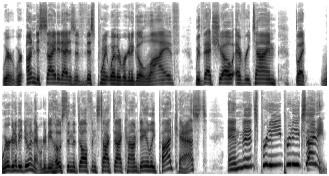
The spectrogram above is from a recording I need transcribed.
We're we're undecided as of this point whether we're going to go live with that show every time, but we're going to be doing that. We're going to be hosting the DolphinsTalk.com daily podcast, and it's pretty pretty exciting.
